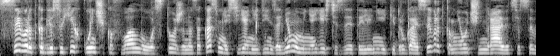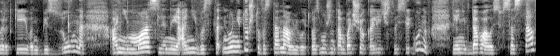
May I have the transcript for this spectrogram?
Сыворотка для сухих кончиков волос. Тоже на заказ. У меня сияние день за днем. У меня есть из этой линейки другая сыворотка. Мне очень нравятся сыворотки Avon безумно. Они масляные. Они, восста... ну не то, что восстанавливают. Возможно, там большое количество силиконов. Я не вдавалась в состав.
